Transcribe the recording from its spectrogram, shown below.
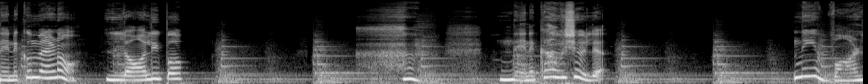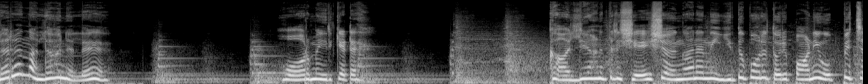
നിനക്കും വേണോ? ലോലിപോപ്പ് നിനക്ക് ആവശ്യമില്ല നീ വളരെ നല്ലവനല്ലേ? ഓർമ്മയിരിക്കട്ടെ. കല്യാണത്തിന് ശേഷം എങ്ങാനും നീ ഇതുപോലത്തെ ഒരു പണി ഒപ്പിച്ച?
